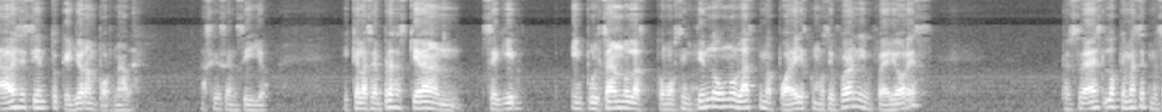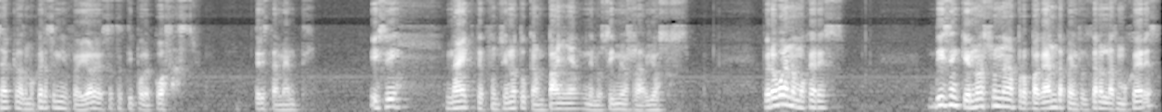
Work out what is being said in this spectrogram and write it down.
a veces siento que lloran por nada. Así de sencillo. Y que las empresas quieran seguir impulsándolas como sintiendo uno lástima por ellas, como si fueran inferiores. Pues es lo que me hace pensar que las mujeres son inferiores a este tipo de cosas. Tristemente. Y sí, Nike te funcionó tu campaña de los simios rabiosos. Pero bueno, mujeres, Dicen que no es una propaganda para insultar a las mujeres,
